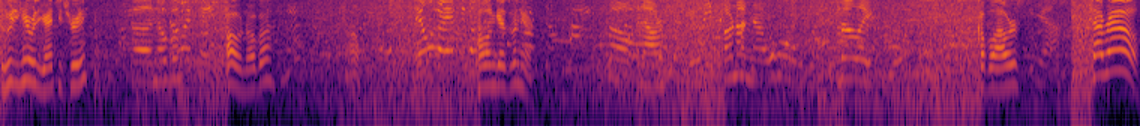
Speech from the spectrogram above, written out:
Who you hear with your Auntie Trudy? Uh, Nova. Oh, Nova? Oh. How long you guys been here? About an hour. Oh, not an hour. About like, A couple hours? yeah. Tyrell!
